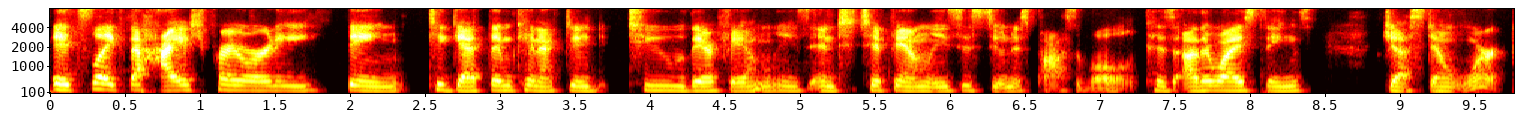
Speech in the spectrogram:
it's like the highest priority thing to get them connected to their families and to families as soon as possible, because otherwise things just don't work.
